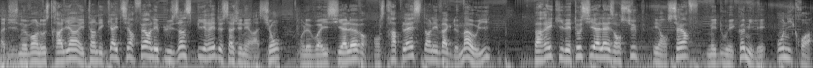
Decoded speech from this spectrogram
À 19 ans, l'Australien est un des kitesurfers les plus inspirés de sa génération. On le voit ici à l'œuvre en strapless dans les vagues de Maui. Paraît qu'il est aussi à l'aise en sup et en surf, mais doué comme il est, on y croit.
